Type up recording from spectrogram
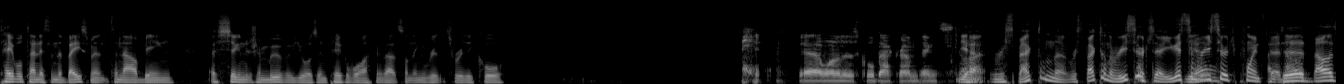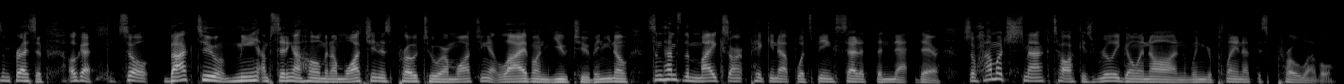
table tennis in the basement to now being a signature move of yours in pickleball. I think that's something re- that's really cool. Yeah, one of those cool background things. Yeah. Uh, respect on the respect on the research there. You get some Yeah, research points I there. That did. That, was impressive. Okay, so back to me. I'm sitting at home and I'm watching this pro tour. I'm watching it live on YouTube, and you know sometimes the mics aren't picking up what's being said at the net there. So how much smack talk is really going on when you're playing at this pro level?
